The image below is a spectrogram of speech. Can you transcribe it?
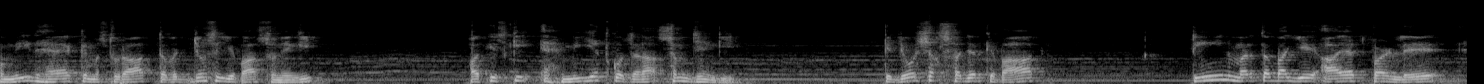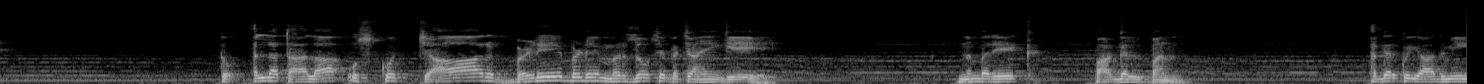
उम्मीद है कि मस्तूरात तवज्जो से ये बात सुनेंगी और इसकी अहमियत को जरा समझेंगी कि जो शख्स फजर के बाद तीन मरतबा ये आयत पढ़ ले तो अल्लाह ताला उसको चार बड़े बड़े मर्जों से बचाएँगे। नंबर एक, पागलपन। अगर कोई आदमी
